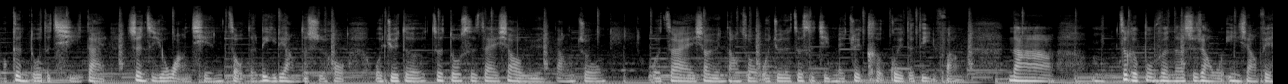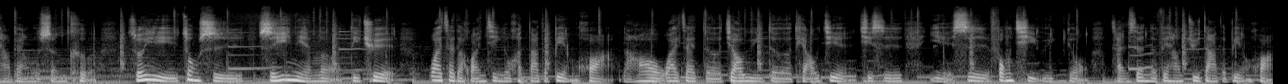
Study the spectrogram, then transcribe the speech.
有更多的期待，甚至有往前走的力量的时候，我觉得这都是在校园当中。我在校园当中，我觉得这是景美最可贵的地方。那嗯，这个部分呢，是让我印象非常非常的深刻。所以，纵使十一年了，的确外在的环境有很大的变化，然后外在的教育的条件其实也是风起云涌，产生了非常巨大的变化。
